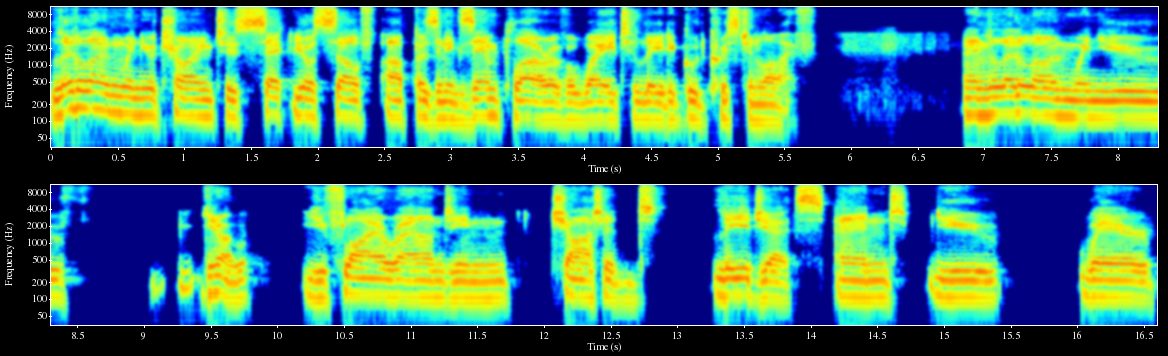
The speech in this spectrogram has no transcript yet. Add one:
let alone when you're trying to set yourself up as an exemplar of a way to lead a good Christian life. and let alone when you, you know, you fly around in chartered Learjets and you wear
